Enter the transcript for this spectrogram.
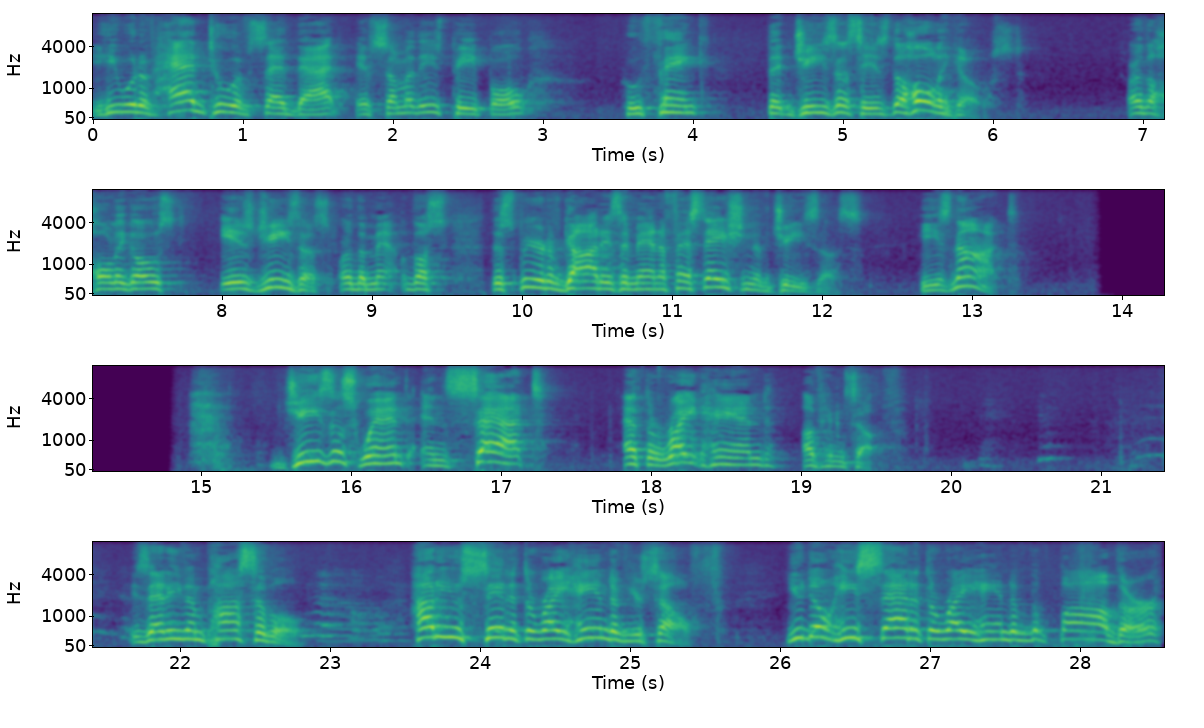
He would have had to have said that if some of these people who think that Jesus is the Holy Ghost or the Holy Ghost is Jesus or the, the, the Spirit of God is a manifestation of Jesus. He's not. Jesus went and sat at the right hand of himself. Is that even possible? How do you sit at the right hand of yourself? You don't he sat at the right hand of the Father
